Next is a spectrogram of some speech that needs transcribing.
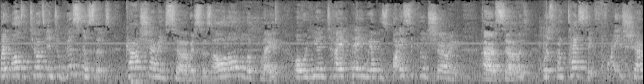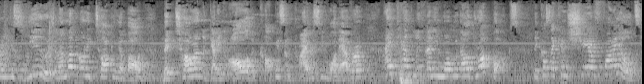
but it also turns into businesses, car sharing services all over the place. Over here in Taipei, we have this bicycle sharing uh, service, which is fantastic. File sharing is huge. And I'm not only talking about BitTorrent and getting all the copies and privacy, whatever. I can't live anymore without Dropbox because I can share files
